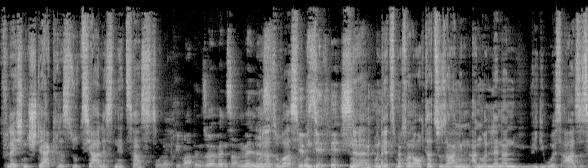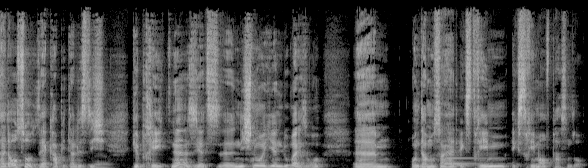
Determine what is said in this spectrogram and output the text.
vielleicht ein stärkeres soziales Netz hast Oder Privatinsolvenz anmeldest. oder sowas Gibt's und ne und jetzt muss man auch dazu sagen in anderen Ländern wie die USA ist es halt auch so sehr kapitalistisch Ja. geprägt, ne? Es ist jetzt äh, nicht nur hier in Dubai so ähm, und da muss man halt extrem extrem aufpassen so.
